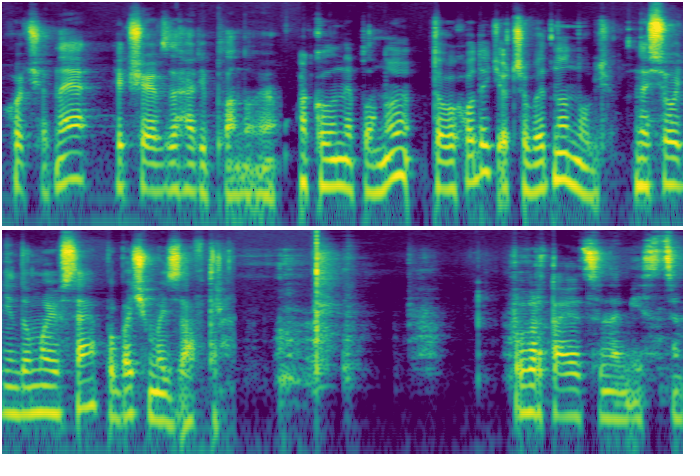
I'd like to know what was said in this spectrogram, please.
хоч одне, якщо я взагалі планую. А коли не планую, то виходить очевидно нуль. На сьогодні думаю все. Побачимось завтра. Повертається на місце.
